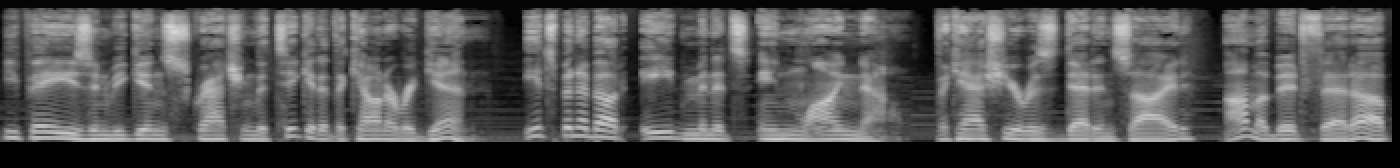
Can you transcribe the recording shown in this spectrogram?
He pays and begins scratching the ticket at the counter again. It's been about 8 minutes in line now. The cashier is dead inside. I'm a bit fed up.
